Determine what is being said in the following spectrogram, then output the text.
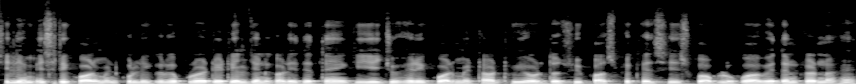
चलिए हम इस रिक्वायरमेंट रिक्वायरमेंट को लेकर के पूरा डिटेल जानकारी देते हैं कि ये जो है रिक्वायरमेंट आठवीं और दसवीं पास पे कैसे इसको आप लोग को आवेदन करना है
